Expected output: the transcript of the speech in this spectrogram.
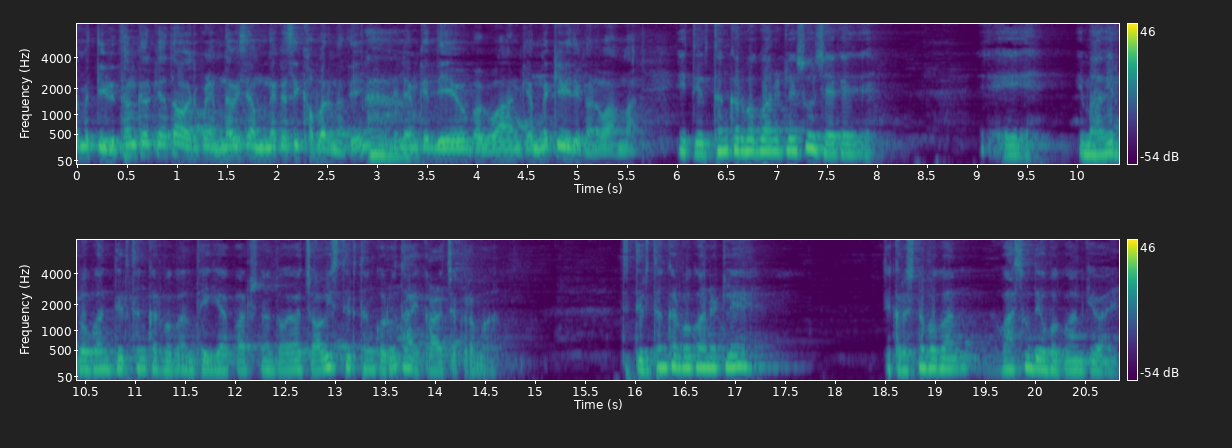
તમે તીર્થંકર કહેતા હોય પણ એમના વિશે અમને કશી ખબર નથી. એટલે એમ કે દેવ ભગવાન કે અમને કેવી રીતે ગણવા આમાં એ તીર્થંકર ભગવાન એટલે શું છે કે એ એ મહાવીર ભગવાન તીર્થંકર ભગવાન થઈ ગયા પાર્શનાથ તો એવા ચોવીસ તીર્થંકરો થાય કાળચક્રમાં. તે તીર્થંકર ભગવાન એટલે જે કૃષ્ણ ભગવાન વાસુદેવ ભગવાન કહેવાય.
